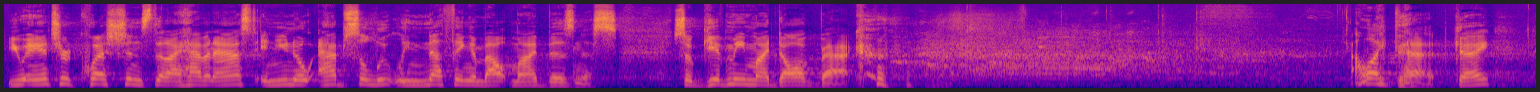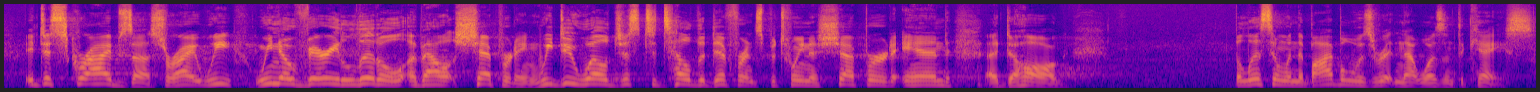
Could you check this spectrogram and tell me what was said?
You answered questions that I haven't asked, and you know absolutely nothing about my business. So give me my dog back. I like that, okay? It describes us, right? We, we know very little about shepherding. We do well just to tell the difference between a shepherd and a dog. But listen, when the Bible was written, that wasn't the case.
